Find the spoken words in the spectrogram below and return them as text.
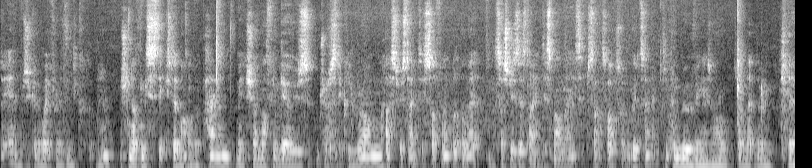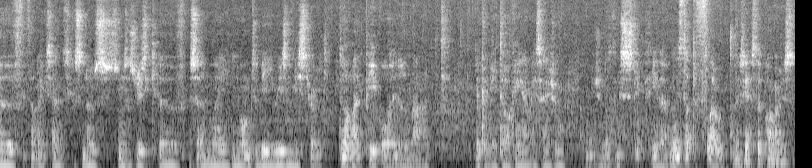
So yeah, I'm just going to wait for everything to cook up now. Make sure nothing sticks to the bottom of the pan. Make sure nothing goes drastically wrong. Pasta is starting to soften up a little bit. And sausages are starting to smell nice, so that's also a good sign. Keep them moving as well. So let them curve, if that makes sense. Because sometimes some sausages curve a certain way and you want them to be reasonably straight. They're not like people, it doesn't matter. Look at me talking, essential? Make sure nothing sticks either. When they start to float, when it gets to the point where it's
